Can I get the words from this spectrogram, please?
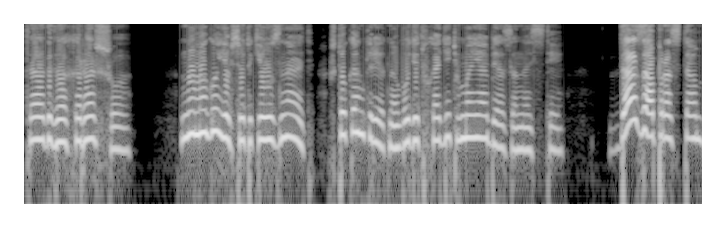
Тогда хорошо. Но могу я все-таки узнать, что конкретно будет входить в мои обязанности? Да, запросто.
